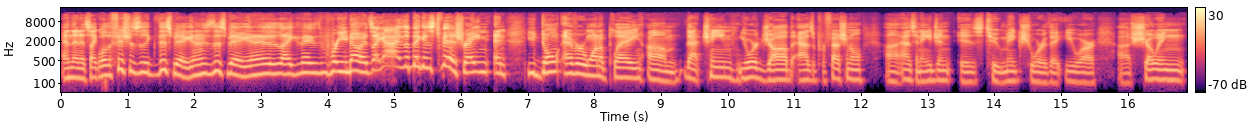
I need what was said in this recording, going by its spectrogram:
And then it's like, well, the fish is like this big and it's this big. And it's like, before you know, it's like, ah, the biggest fish, right? And, and you don't ever want to play um, that chain. Your job as a professional uh, as an agent is to make sure that you are uh, showing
